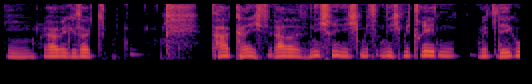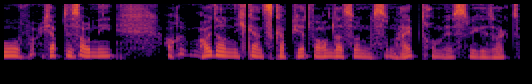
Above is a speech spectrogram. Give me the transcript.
Hm. Ja, wie gesagt, da kann ich leider nicht, nicht, mit, nicht mitreden mit Lego. Ich habe das auch nie, auch heute noch nicht ganz kapiert, warum da so ein, so ein Hype drum ist, wie gesagt.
